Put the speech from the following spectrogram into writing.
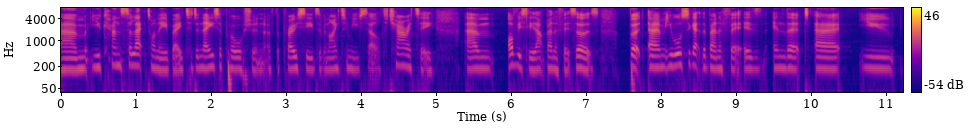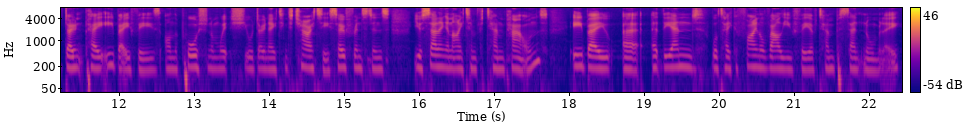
um, you can select on eBay to donate a portion of the proceeds of an item you sell to charity. Um, obviously, that benefits us, but um, you also get the benefit is in that uh, you don't pay eBay fees on the portion on which you're donating to charity. So, for instance, you're selling an item for £10. eBay uh, at the end will take a final value fee of 10% normally.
